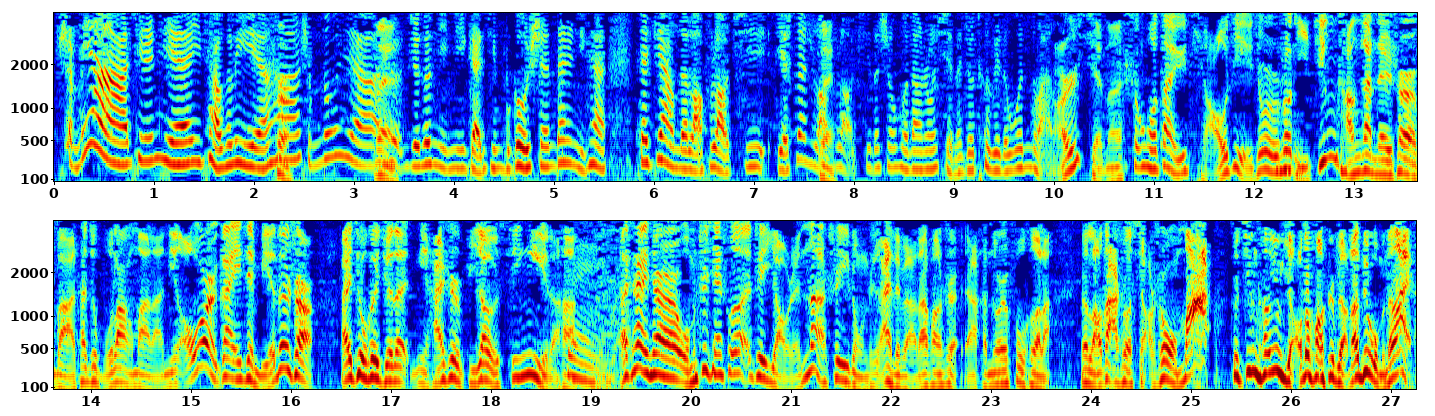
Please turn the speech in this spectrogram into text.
什么呀？情人节一巧克力哈，什么东西啊？就觉得你你感情不够深。但是你看，在这样的老夫老妻，也算是老夫老妻的生活当中，显得就特别的温暖了。而且呢，生活在于调剂，就是说你经常干这事儿吧，它就不浪漫了；你偶尔干一件别的事儿，哎，就会觉得你还是比较有新意的哈。对来看一下，我们之前说这咬人呢是一种这个爱的表达方式啊，很多人附和了。那老大说，小时候我妈就经常用咬的方式表达对我们的爱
